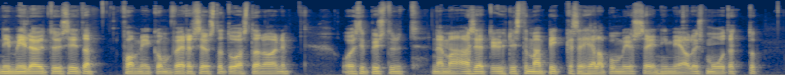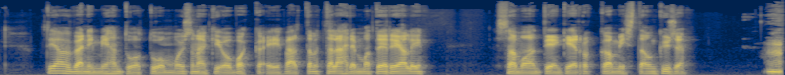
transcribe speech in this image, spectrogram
nimi löytyy siitä Famicom-versiosta tuosta noin, niin olisi pystynyt nämä asiat yhdistämään pikkasen helpommin, jos ei nimiä olisi muutettu ihan hyvä nimihän tuo tuommoisenakin on, vaikka ei välttämättä lähde materiaali samaan tien kerrokaan, mistä on kyse. Mm.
